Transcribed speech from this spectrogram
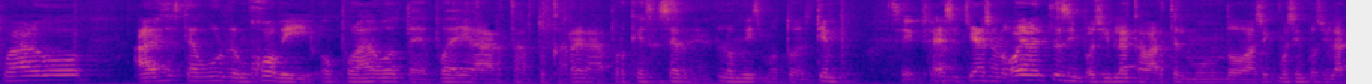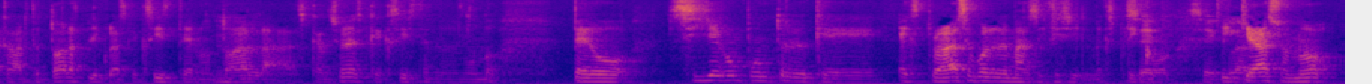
por algo a veces te aburre un hobby o por algo te puede llegar a hartar tu carrera, porque es hacer Sí. lo mismo todo el tiempo. Sí, claro. Si quieres obviamente es imposible acabarte el mundo, así como es imposible acabarte todas las películas que existen o todas las canciones que existen en el mundo. Pero sí llega un punto en el que explorar se vuelve más difícil, me explico. Sí, sí, y claro. quieras o no,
